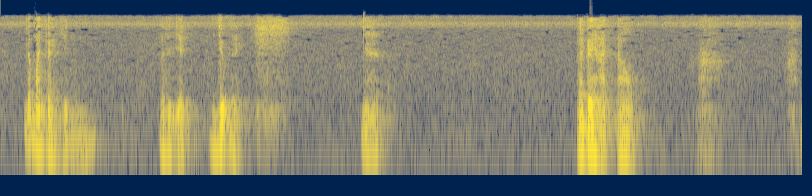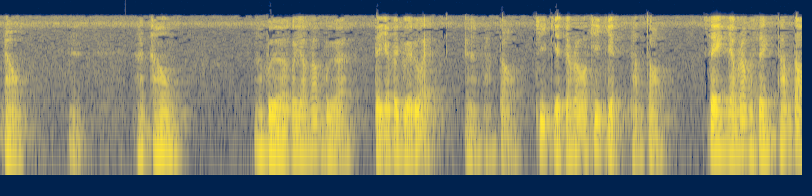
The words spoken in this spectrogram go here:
ๆแล้วมันจะเห็นรายละเอียดเยอะเลยนะ มันไปหัดเอา เอาหัดเอาเบื่อก็ยอมรับเบื่อ แต่อย่าไปเบื่อด้วยถามต่อ ขี้เกียจยอมรับว่าขี้เกียจทำต่อ เซ็งยอมรับว่าเซ็งทำต่อ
